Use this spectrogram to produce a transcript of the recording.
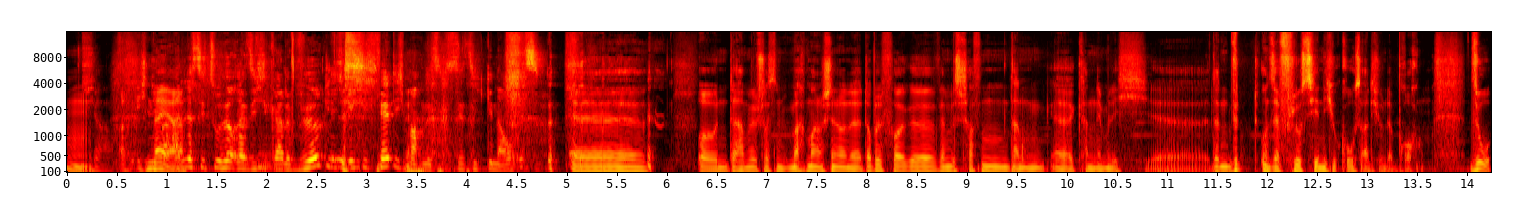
Hm. Tja, also ich nehme naja. an, dass die Zuhörer sich gerade wirklich richtig fertig machen, dass es jetzt nicht genau ist. Äh, und da haben wir beschlossen, wir machen mal schnell noch eine Doppelfolge, wenn wir es schaffen. Dann äh, kann nämlich, äh, dann wird unser Fluss hier nicht großartig unterbrochen. So,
